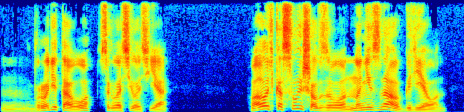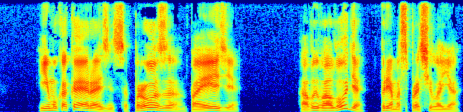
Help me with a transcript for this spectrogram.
«Вроде того», — согласилась я. Володька слышал звон, но не знал, где он. Ему какая разница, проза, поэзия? — А вы Володя? — прямо спросила я. —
